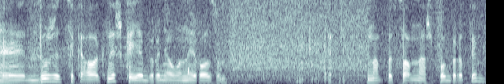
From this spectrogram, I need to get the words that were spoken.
Е, Дуже цікава книжка є броньований розум. Е, Написав наш побратим.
